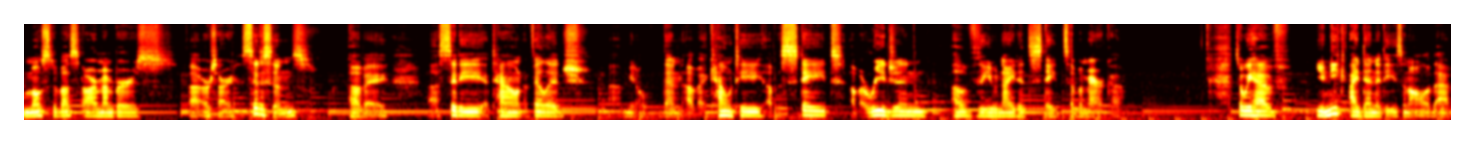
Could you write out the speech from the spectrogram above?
most of us are members, uh, or sorry, citizens of a, a city, a town, a village, Um, you know, then of a county, of a state, of a region, of the United States of America. So we have unique identities and all of that,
